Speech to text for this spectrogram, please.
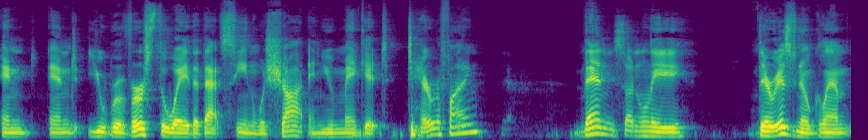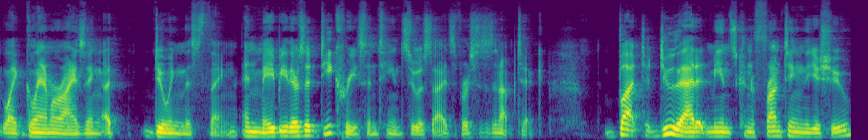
and and you reverse the way that that scene was shot and you make it terrifying, then suddenly there is no glam like glamorizing a doing this thing. And maybe there's a decrease in teen suicides versus an uptick. But to do that, it means confronting the issue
